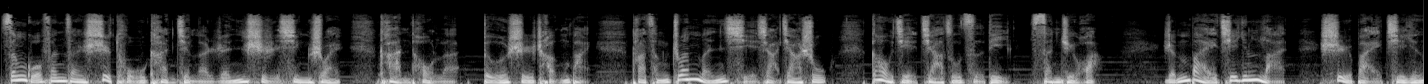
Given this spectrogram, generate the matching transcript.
曾国藩在仕途看尽了人世兴衰，看透了得失成败。他曾专门写下家书，告诫家族子弟三句话：人败皆因懒，事败皆因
